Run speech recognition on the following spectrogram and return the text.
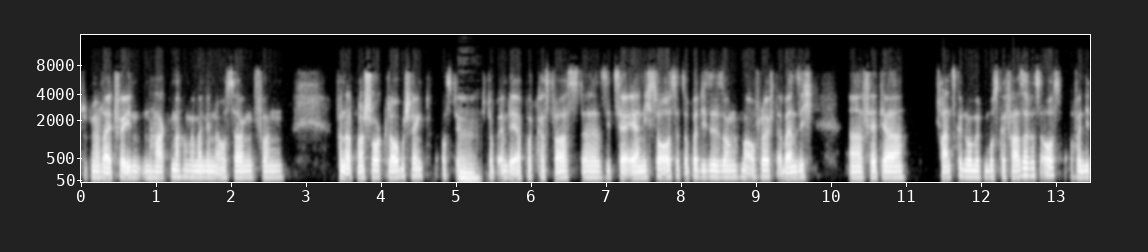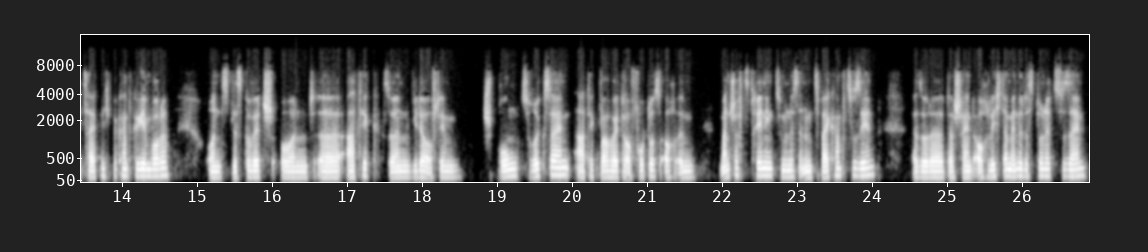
tut mir leid für ihn, einen Haken machen, wenn man den Aussagen von, von Ottmar Schork Glauben schenkt. Aus dem, mhm. ich glaube, MDR-Podcast war es. Da sieht es ja eher nicht so aus, als ob er diese Saison nochmal aufläuft. Aber an sich äh, fällt ja Franzke nur mit Muskelfaserriss aus, auch wenn die Zeit nicht bekannt gegeben wurde. Und Sliskovic und äh, Artik sollen wieder auf dem Sprung zurück sein. Artig war heute auf Fotos auch im Mannschaftstraining, zumindest in einem Zweikampf zu sehen. Also da, da scheint auch Licht am Ende des Tunnels zu sein.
